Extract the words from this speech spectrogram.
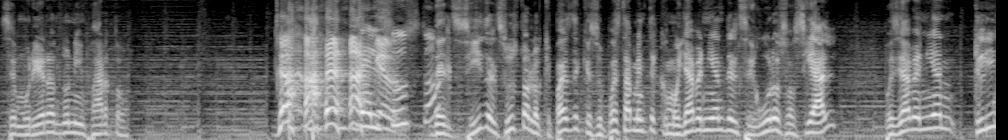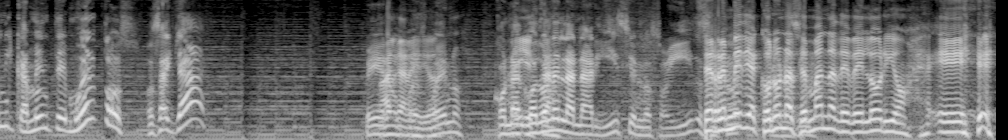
se murieron de un infarto. ¿Del susto? Del, sí, del susto. Lo que pasa es que supuestamente como ya venían del seguro social, pues ya venían clínicamente muertos. O sea, ya. Pero pues bueno, con algodón en la nariz y en los oídos. Se remedia con una semana de velorio. Eh,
